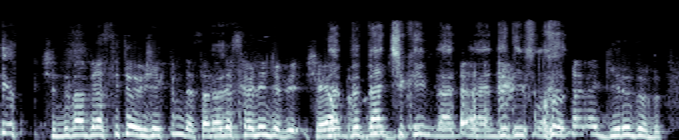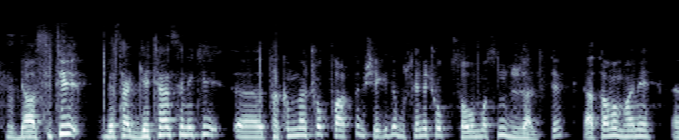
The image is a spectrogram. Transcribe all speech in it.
Şimdi ben biraz City övecektim de sen öyle söyleyince bir şey ben, yaptım. ben, ben çıkayım ben, ben gideyim falan. Hala geri durdun. ya City mesela geçen seneki e, takımdan çok farklı bir şekilde bu sene çok savunmasını düzeltti. Ya tamam hani e,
